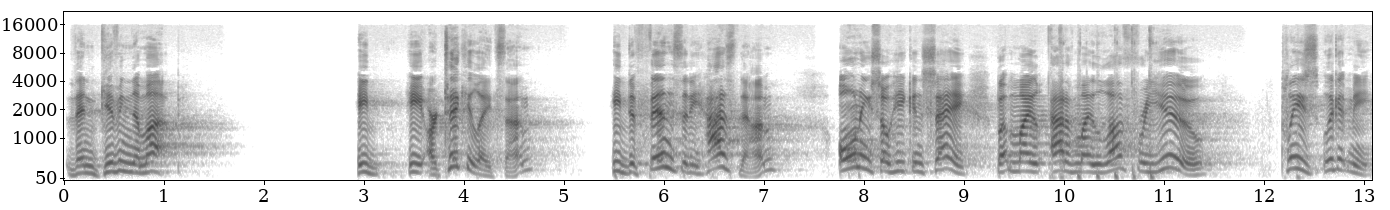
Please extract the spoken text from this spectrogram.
Then giving them up. He, he articulates them, he defends that he has them, only so he can say, But my, out of my love for you, please look at me.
